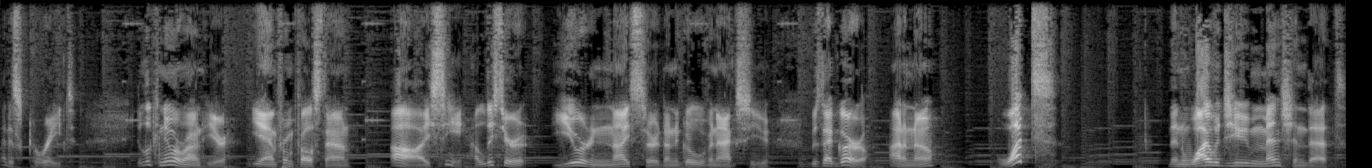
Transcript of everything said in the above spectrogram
that is great. You look new around here. Yeah, I'm from Fellstown. Ah, I see. At least you're you're nicer than a girl with an axe you. Who's that girl? I don't know. What? Then why would you mention that?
